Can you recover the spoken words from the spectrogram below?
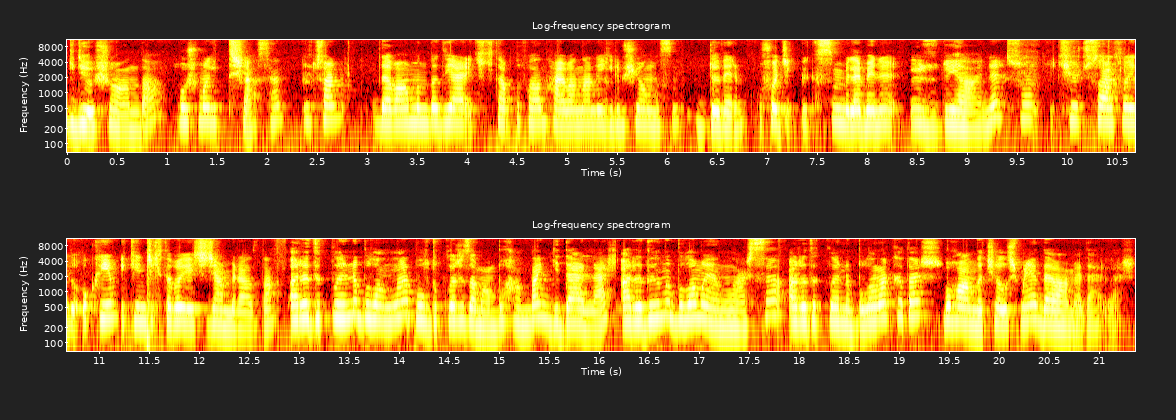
gidiyor şu anda. Hoşuma gitti şahsen. Lütfen devamında diğer iki kitapta falan hayvanlarla ilgili bir şey olmasın. Döverim. Ufacık bir kısım bile beni üzdü yani. Son 2-3 sayfayı da okuyayım. İkinci kitaba geçeceğim birazdan. Aradıklarını bulanlar buldukları zaman bu handan giderler. Aradığını bulamayanlarsa aradıklarını bulana kadar bu handa çalışmaya devam ederler.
